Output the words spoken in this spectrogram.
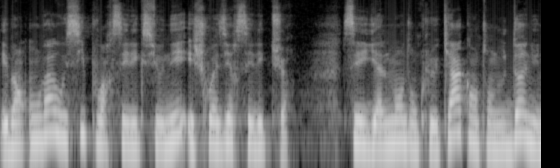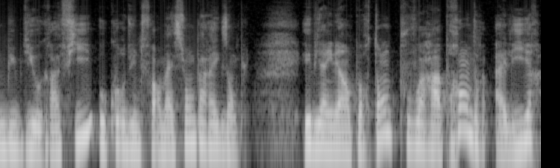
eh ben on va aussi pouvoir sélectionner et choisir ses lectures. C'est également donc le cas quand on nous donne une bibliographie au cours d'une formation par exemple. Eh bien, il est important de pouvoir apprendre à lire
